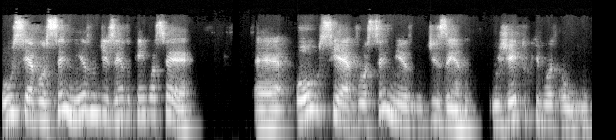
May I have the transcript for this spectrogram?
ou se é você mesmo dizendo quem você é, é ou se é você mesmo dizendo o jeito que o,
